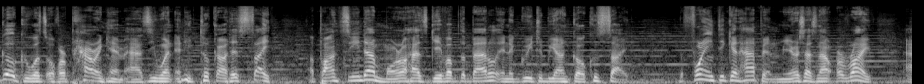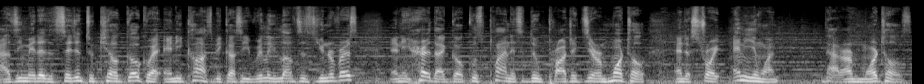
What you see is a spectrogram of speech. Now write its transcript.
Goku was overpowering him as he went and he took out his scythe. Upon seeing that, Moro has gave up the battle and agreed to be on Goku's side. Before anything can happen, Merus has now arrived, as he made a decision to kill Goku at any cost because he really loves his universe, and he heard that Goku's plan is to do Project Zero Mortal and destroy anyone that are mortals.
